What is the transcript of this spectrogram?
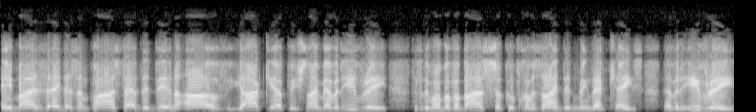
a bazeh doesn't pass to have the din of Yakir, Pishnaim, Be'evet Ivri. So if the Gemara of Abbas, Sukuf Chavzayin didn't bring that case, Be'evet Ivri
